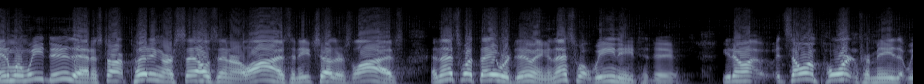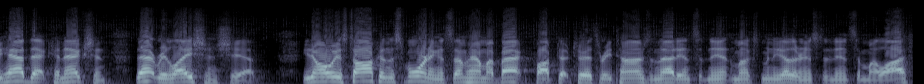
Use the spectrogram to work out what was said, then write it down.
And when we do that and start putting ourselves in our lives and each other's lives, and that's what they were doing, and that's what we need to do. You know, it's so important for me that we have that connection, that relationship. You know, I was talking this morning, and somehow my back popped up two or three times in that incident, amongst many other incidents in my life,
